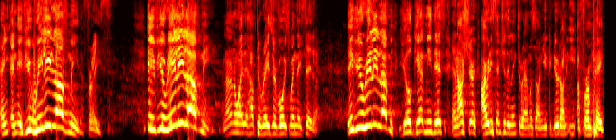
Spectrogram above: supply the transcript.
and, and if you really love me, the phrase, if you really love me, and I don't know why they have to raise their voice when they say that. If you really love me, you'll get me this, and I'll share. I already sent you the link through Amazon. You can do it on e- uh, Affirm Pay.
